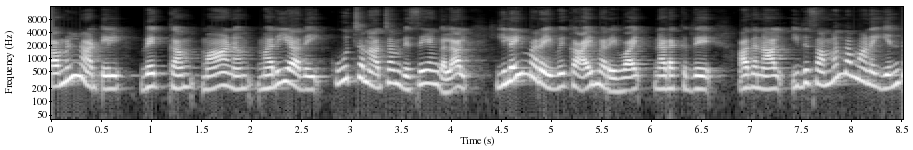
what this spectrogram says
தமிழ்நாட்டில் வெக்கம் மானம் மரியாதை கூச்சநாச்சம் விஷயங்களால் இலைமறைவு காய்மறைவாய் நடக்குது. அதனால் இது சம்பந்தமான எந்த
